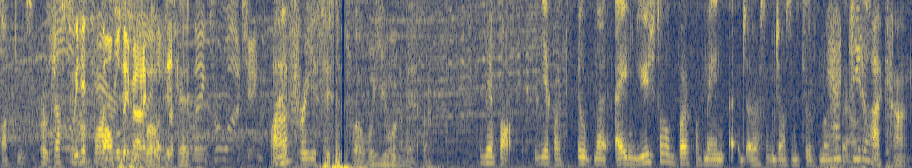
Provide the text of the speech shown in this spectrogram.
Fuck yous. Bro, Justin We had just five doubled the assists as well, of dickhead. Thanks for watching. I have three assists as well. What do you want about? Yeah, but, yeah, but still, no, Aiden, you stole both of me and uh, Justin- Justin's kills most How of did ours. I can't?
